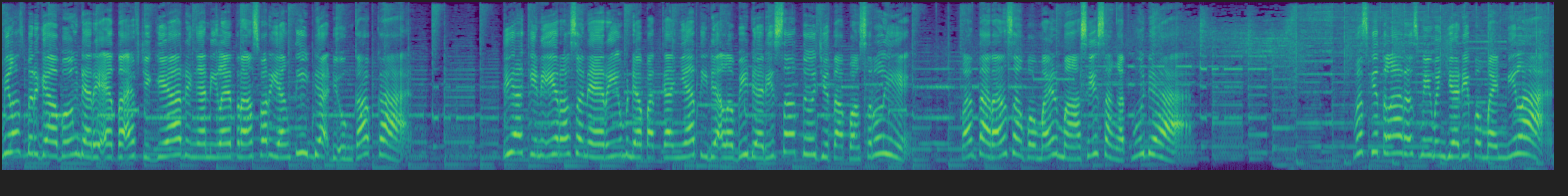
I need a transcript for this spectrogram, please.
Milos bergabung dari Eta FCG dengan nilai transfer yang tidak diungkapkan. Diyakini Rossoneri mendapatkannya tidak lebih dari 1 juta pound sterling, lantaran sang pemain masih sangat muda. Meski telah resmi menjadi pemain Milan,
